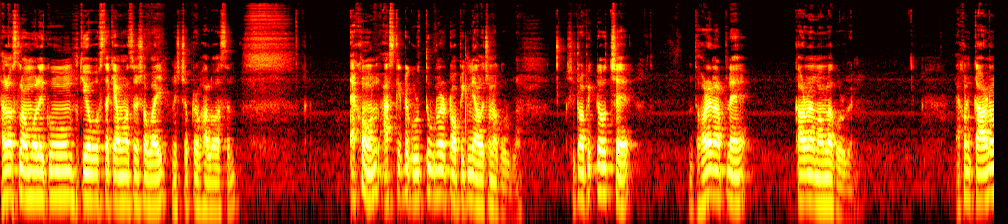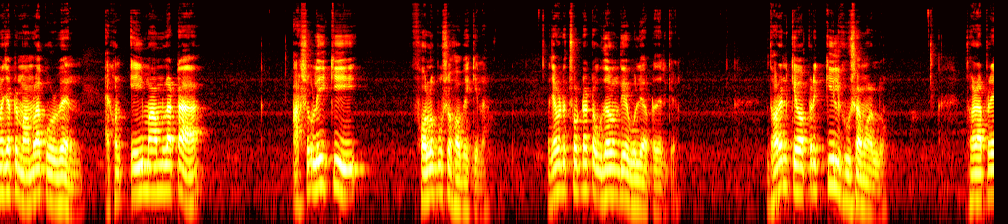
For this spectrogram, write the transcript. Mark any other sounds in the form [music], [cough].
Hello আসসালামু আলাইকুম কী অবস্থা? কেমন আছেন সবাই? নিশ্চয় আপনারা ভালো আছেন। এখন আজকে একটা গুরুত্বপূর্ণ টপিক নিয়ে আলোচনা করব। সেই টপিকটা হচ্ছে, ধরেন আপনি কারণে মামলা করবেন। এখন কারণে যে আপনি মামলা করবেন, এখন এই মামলাটা আসলেই কি ফলপ্রসূ হবে কি না যেমন একটা ছোট্ট একটা উদাহরণ দিয়ে বলি আপনাদেরকে। ধরেন কেউ আপনার কিল ঘুষা মারলো। ধরেন আপনি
